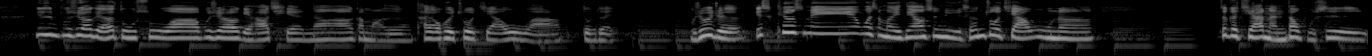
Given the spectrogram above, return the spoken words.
就是不需要给她读书啊，不需要给她钱啊，干嘛的？她要会做家务啊，对不对？我就会觉得，Excuse me，为什么一定要是女生做家务呢？这个家难道不是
